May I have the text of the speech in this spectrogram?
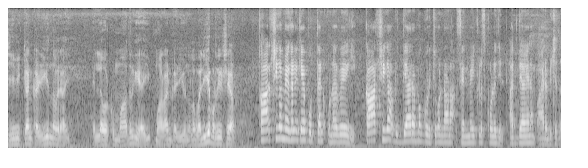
ജീവിക്കാൻ കഴിയുന്നവരായി എല്ലാവർക്കും മാതൃകയായി മാറാൻ കഴിയുമെന്നുള്ള വലിയ പ്രതീക്ഷയാണ് കാർഷിക മേഖലയ്ക്ക് പുത്തൻ ഉണർവേകി. കാർഷിക വിദ്യാരംഭം കുറിച്ചുകൊണ്ടാണ് സെന്റ് മൈക്കിൾസ് കോളേജിൽ അധ്യയനം ആരംഭിച്ചത്.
